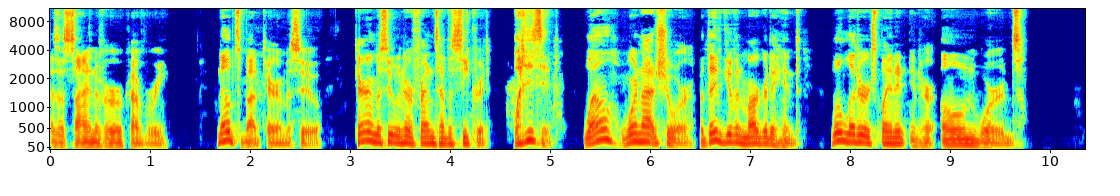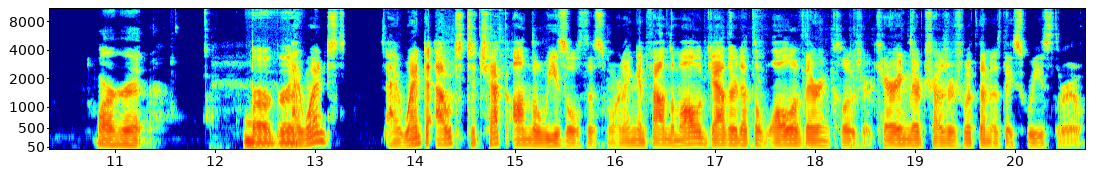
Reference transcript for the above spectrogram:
as a sign of her recovery. Notes about Tiramisu. Tiramisu and her friends have a secret. What is it? Well, we're not sure, but they've given Margaret a hint. We'll let her explain it in her own words. Margaret. Margaret. I went I went out to check on the weasels this morning and found them all gathered at the wall of their enclosure, carrying their treasures with them as they squeezed through.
